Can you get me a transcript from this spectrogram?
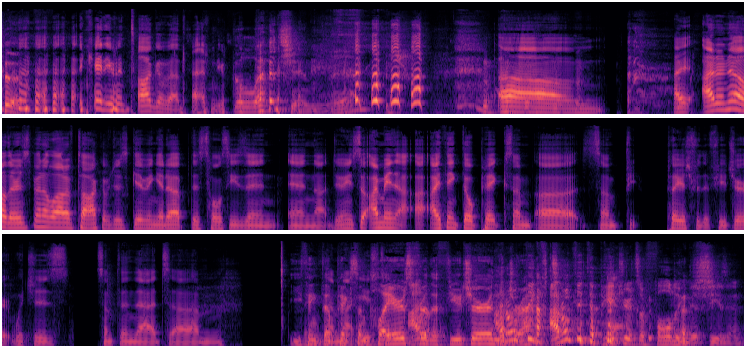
to- I can't even talk about that anymore. The legend, man. um I I don't know. There's been a lot of talk of just giving it up this whole season and not doing so. I mean, I, I think they'll pick some uh some f- players for the future, which is something that um You think they'll I'm pick some players for the future in the I don't draft? think I don't think the Patriots are folding this season.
